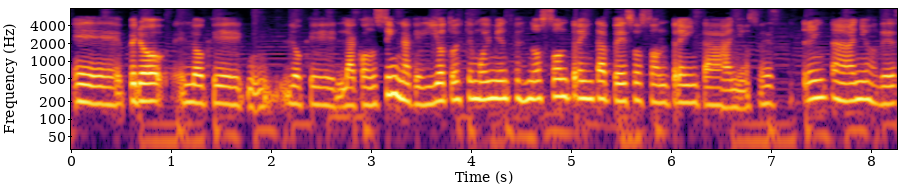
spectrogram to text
Eh, pero lo que, lo que la consigna que guió todo este movimiento es no son 30 pesos, son 30 años. Es 30 años de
